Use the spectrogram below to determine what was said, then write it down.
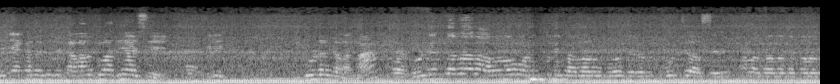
আপনার এখানে যে কালারগুলা দিয়ে আছে গোল্ডেন কালার না গোল্ডেন কালার কালার আছে আলাদা আলাদা কালার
